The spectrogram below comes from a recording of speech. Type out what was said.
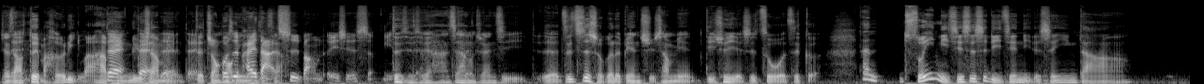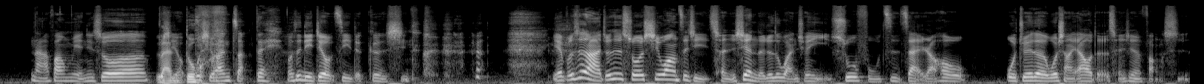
就知道对嘛，合理嘛，它频率上面的状况，或是拍打翅膀的一些声音。对对对，他这张专辑，呃，这这首歌的编曲上面的确也是做这个，但所以你其实是理解你的声音的啊。哪方面？你说懒惰，不喜欢长？对，我是理解我自己的个性。也不是啦，就是说希望自己呈现的，就是完全以舒服自在，然后我觉得我想要的呈现方式。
